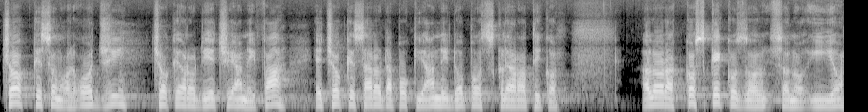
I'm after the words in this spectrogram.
ciò che sono oggi, ciò che ero dieci anni fa e ciò che sarò da pochi anni dopo sclerotico. Allora, che cosa sono io?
